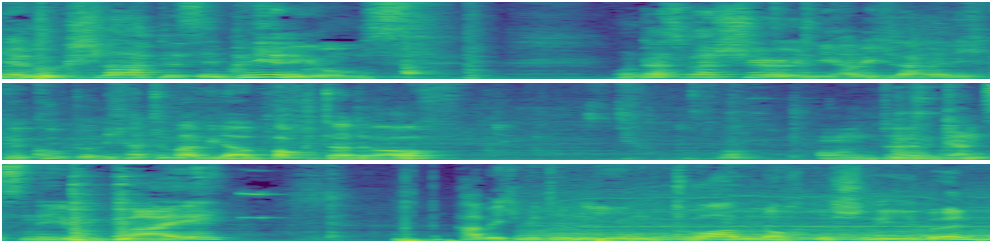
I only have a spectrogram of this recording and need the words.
Der Rückschlag des Imperiums. Und das war schön, die habe ich lange nicht geguckt und ich hatte mal wieder Bock da drauf. Und äh, ganz nebenbei habe ich mit dem lieben Torben noch geschrieben,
